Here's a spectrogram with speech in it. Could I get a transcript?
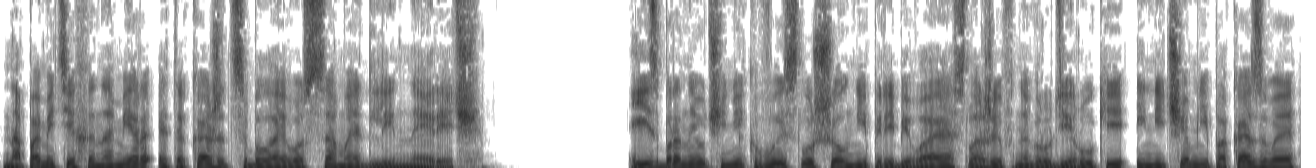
На памяти Ханамера это, кажется, была его самая длинная речь. Избранный ученик выслушал, не перебивая, сложив на груди руки и ничем не показывая,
